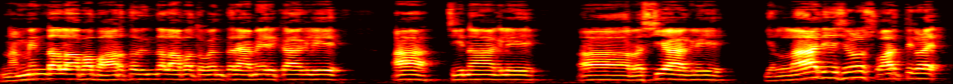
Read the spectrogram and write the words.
ನಮ್ಮಿಂದ ಲಾಭ, ಭಾರತದಿಂದ ಲಾಭ ತಗೊಂತಾರೆ. ಅಮೆರಿಕ ಆಗಲಿ, ಆ, ಚೀನಾ ಆಗಲಿ ರಷ್ಯಾ ಆಗಲಿ, ಎಲ್ಲಾ ದೇಶಗಳು ಸ್ವಾರ್ಥಿಗಳೇ.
